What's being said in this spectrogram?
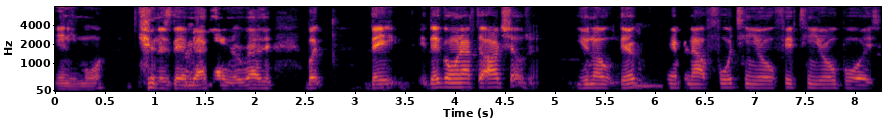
anymore. You understand me? I got an arrest but they they're going after our children. You know they're mm-hmm. camping out 14 year old 15 year old boys.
